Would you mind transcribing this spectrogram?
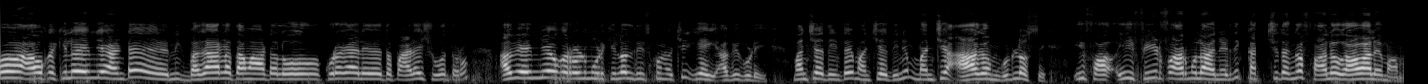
ఓ ఒక కిలో ఏం చేయాలంటే నీకు బజార్లో టమాటాలు కూరగాయలు ఏదైతే పాడేసి పోతారో అవి ఏం చేయి ఒక రెండు మూడు కిలోలు తీసుకొని వచ్చి ఏయ్ అవి కూడా మంచిగా తింటే మంచిగా తిని మంచిగా ఆగం గుడ్లు వస్తాయి. ఈ ఫా ఈ ఫీడ్ ఫార్ములా అనేది ఖచ్చితంగా ఫాలో కావాలి మామ.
